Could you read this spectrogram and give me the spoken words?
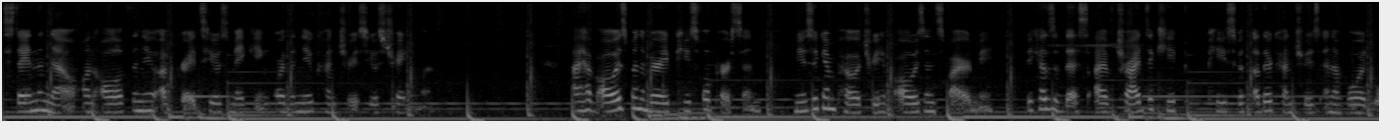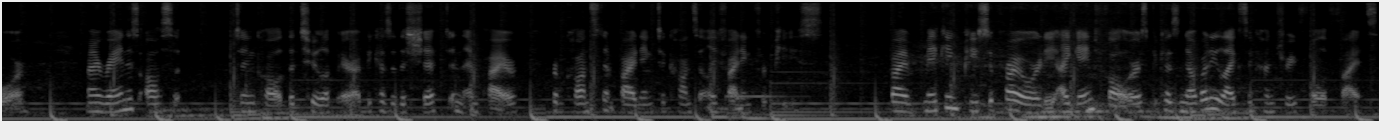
to stay in the know on all of the new upgrades he was making or the new countries he was trading with. I have always been a very peaceful person. Music and poetry have always inspired me. Because of this, I have tried to keep peace with other countries and avoid war. My reign is also called the Tulip Era because of the shift in the empire from constant fighting to constantly fighting for peace. By making peace a priority, I gained followers because nobody likes a country full of fights,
